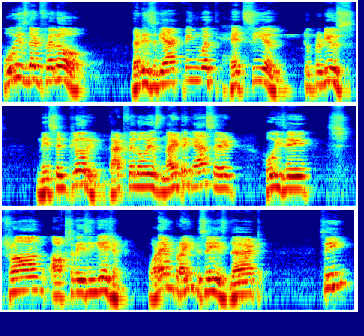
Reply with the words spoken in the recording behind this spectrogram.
who is that fellow that is reacting with HCl to produce nascent chlorine? That fellow is nitric acid who is a strong oxidizing agent. What I am trying to say is that, see,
